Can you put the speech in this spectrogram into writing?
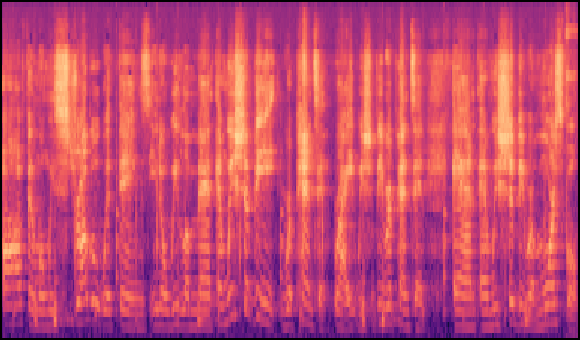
often when we struggle with things, you know, we lament and we should be repentant, right? We should be repentant and, and we should be remorseful.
